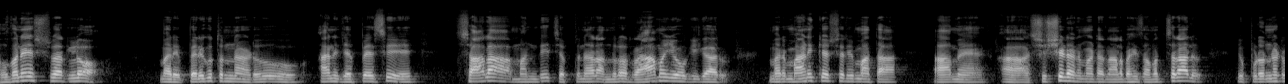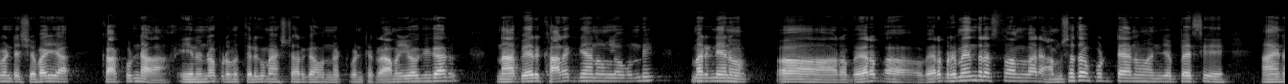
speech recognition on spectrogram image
భువనేశ్వర్లో మరి పెరుగుతున్నాడు అని చెప్పేసి చాలా మంది చెప్తున్నారు. అందులో రామయోగి గారు మరి మాణిక్యేశ్వరి మాత ఆమె శిష్యుడు అనమాట నలభై సంవత్సరాలు ఇప్పుడు ఉన్నటువంటి శివయ్య కాకుండా ఈయనున్నప్పుడు తెలుగు మాస్టర్గా ఉన్నటువంటి రామయోగి గారు. నా పేరు కాలజ్ఞానంలో ఉంది. మరి నేను వీర వీరబ్రహ్మేంద్ర స్వామి వారి అంశతో పుట్టాను అని చెప్పేసి ఆయన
